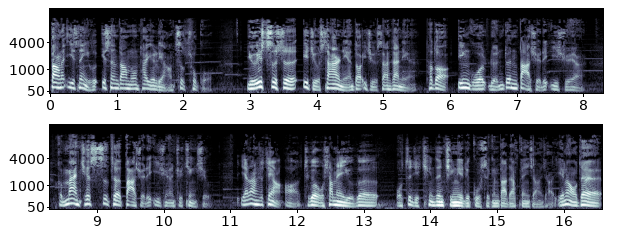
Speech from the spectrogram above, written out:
当了医生以后，一生当中他有两次出国，有一次是一九三二年到一九三三年，他到英国伦敦大学的医学院和曼彻斯特大学的医学院去进修。原来是这样啊，这个我上面有个。我自己亲身经历的故事跟大家分享一下。原来我在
